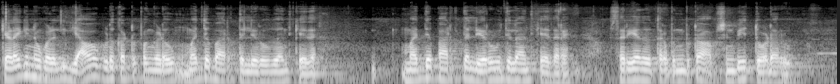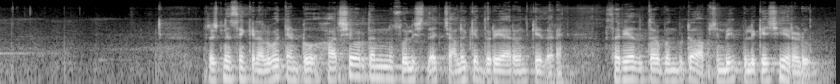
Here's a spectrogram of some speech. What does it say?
ಕೆಳಗಿನವುಗಳಲ್ಲಿ ಯಾವ ಬುಡಕಟ್ಟು ಪಂಗಡವು ಮಧ್ಯ ಭಾರತದಲ್ಲಿರುವುದು ಅಂತ ಕೇಳಿದೆ. ಮಧ್ಯ ಭಾರತದಲ್ಲಿ ಇರುವುದಿಲ್ಲ ಅಂತ ಕೇಳಿದ್ದಾರೆ. ಸರಿಯಾದ ಉತ್ತರ ಬಂದ್ಬಿಟ್ಟು ಆಪ್ಷನ್ ಬಿ ತೋಡರು. ಪ್ರಶ್ನೆ ಸಂಖ್ಯೆ ನಲವತ್ತೆಂಟು. ಹರ್ಷವರ್ಧನನ್ನು ಸೋಲಿಸಿದ ಚಾಲುಕ್ಯ ದೊರೆ ಯಾರು ಅಂತ ಕೇಳಿದ್ದಾರೆ. ಸರಿಯಾದ ಉತ್ತರ ಬಂದ್ಬಿಟ್ಟು ಆಪ್ಷನ್ ಬಿ ಪುಲಿಕೇಶಿ ಎರಡು.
